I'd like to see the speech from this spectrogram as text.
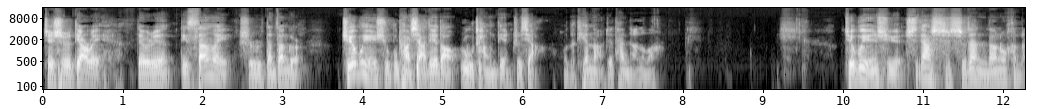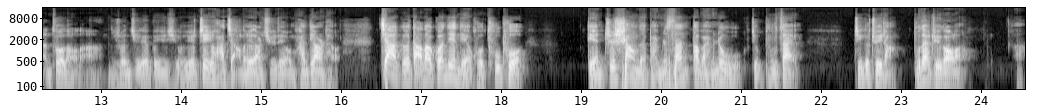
这是第二位 Davidian，第三位是 Dan Zanger。绝不允许股票下跌到入场点之下。我的天哪，这太难了吧！绝不允许，实际上实实战当中很难做到的啊。你说你绝对不允许，我觉得这句话讲的有点绝对。我们看第二条，价格达到关键点或突破点之上的百分之三到百分之五，就不再这个追涨，不再追高了啊。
